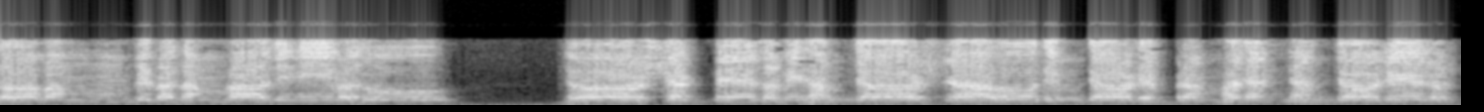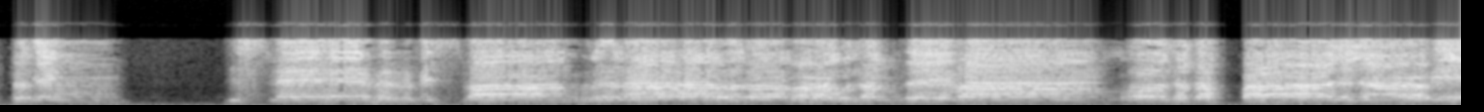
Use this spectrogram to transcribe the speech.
सोमम् पिबतम् वाजिनीवसु। जोष्यग्ने समिधम् जोष्याहूतिम् जोषिब्रह्मजन्यम् जोषे सुष्टुतिम् विश्वेभिर्विश्वाम् मृदनावसमहबुधम् देवासतः पायजाहविः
